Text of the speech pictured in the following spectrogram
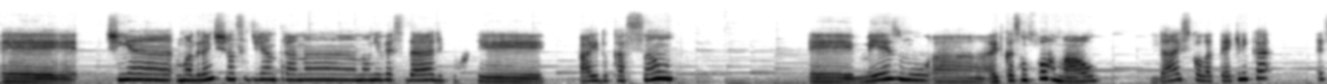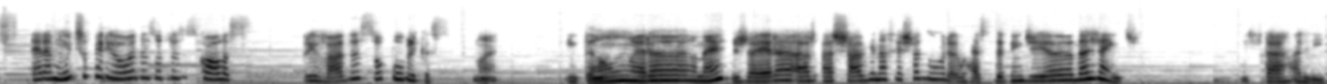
é, tinha uma grande chance de entrar na, na universidade, porque a educação, é, mesmo a, a educação formal da escola técnica, era muito superior das outras escolas, privadas ou públicas, não é? Então era, né, já era a, a chave na fechadura, o resto dependia da gente estar ali.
